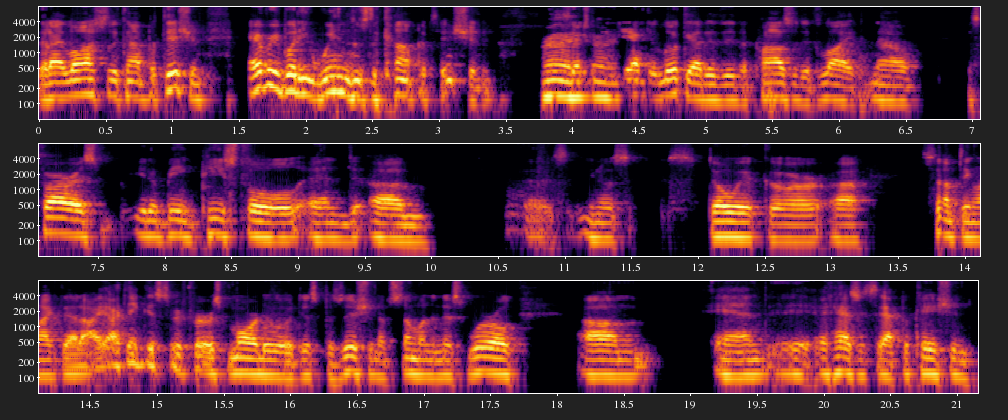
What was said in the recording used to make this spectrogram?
that I lost the competition. Everybody wins the competition. Right, so right. You have to look at it in a positive light. Now, as far as you know, being peaceful and um, uh, you know stoic or uh, something like that, I, I, think this refers more to a disposition of someone in this world, um, and it, it, has its application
